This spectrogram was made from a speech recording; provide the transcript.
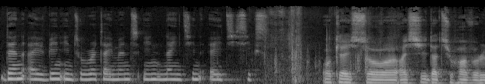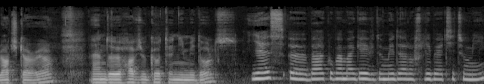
Then, I've been into retirement in 1986. Okay, so uh, I see that you have a large career, and uh, have you got any medals? Yes, uh, Barack Obama gave the Medal of Liberty to me.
